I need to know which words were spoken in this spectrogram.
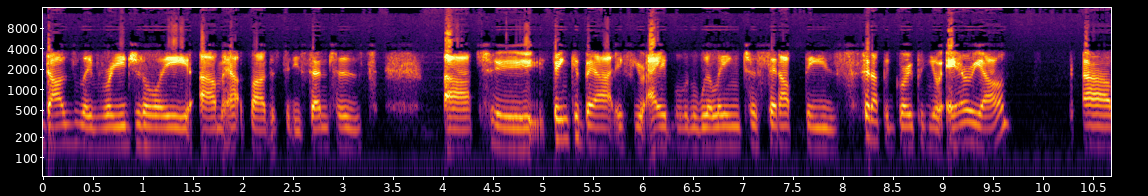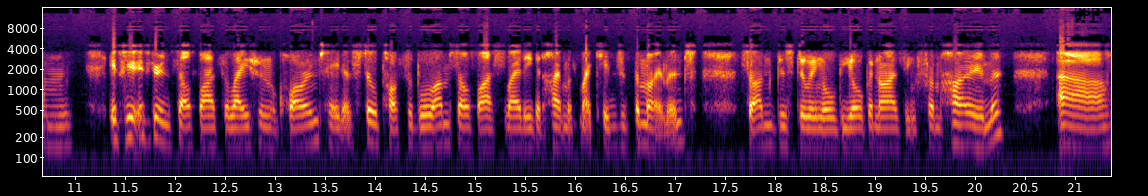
does live regionally um, outside the city centres uh, to think about if you're able and willing to set up these set up a group in your area um, if you if you're in self isolation or quarantine, it's still possible. I'm self isolating at home with my kids at the moment, so I'm just doing all the organising from home. Uh,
